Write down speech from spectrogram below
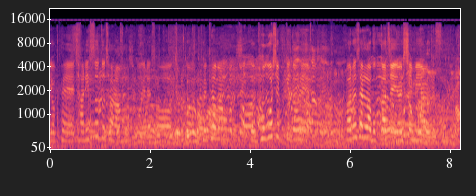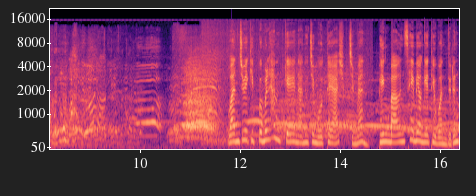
옆에 자리 수도 잘 안 맞고 이래서 조금 불편한 것도 있고 보고 싶기도 해요. 마르셀라 목까지 열심히 하겠습니다. 완주의 기쁨을 함께 나누지 못해 아쉽지만 143명의 대원들은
